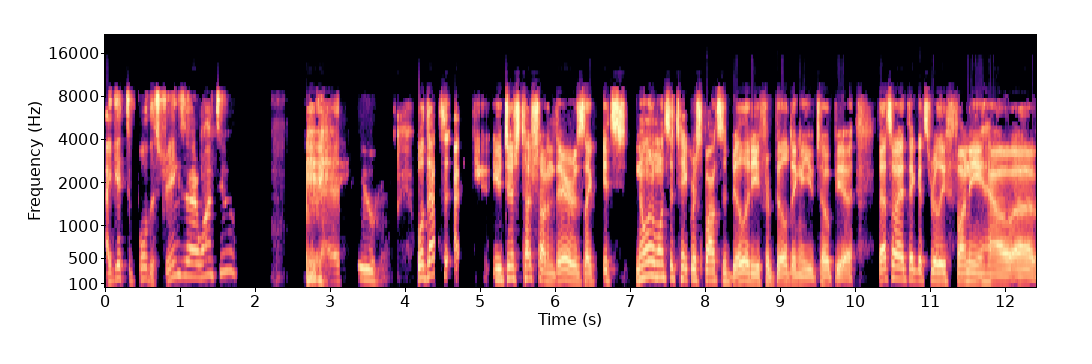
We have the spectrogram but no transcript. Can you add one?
I get to pull the strings that I want to. Well, that's you just touched on it there. Is like it's no one wants to take responsibility for building a utopia. That's why I think it's really funny how uh,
